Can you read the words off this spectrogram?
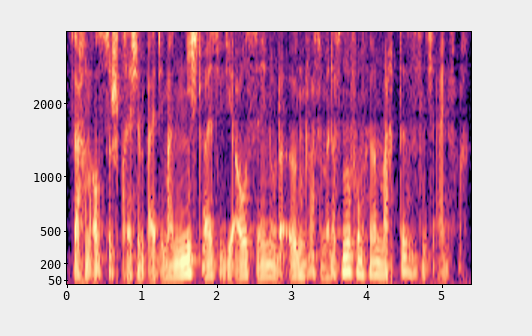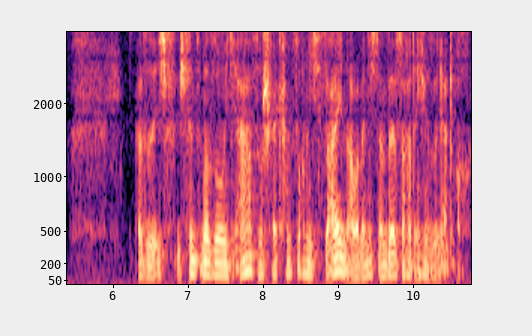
Sachen auszusprechen, bei denen man nicht weiß, wie die aussehen oder irgendwas. Wenn man das nur vom Hören macht, das ist nicht einfach. Also ich, ich finde es immer so, ja, so schwer kann es doch nicht sein, aber wenn ich dann selbst mache, denke ich mir so, ja doch,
